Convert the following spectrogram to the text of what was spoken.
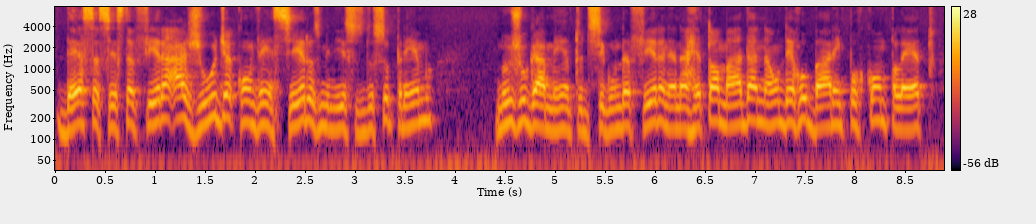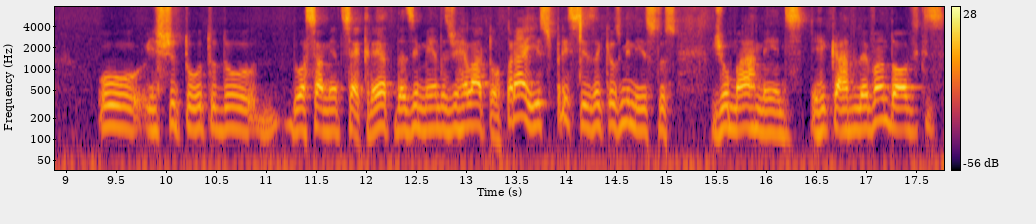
dessa sexta-feira ajude a convencer os ministros do Supremo no julgamento de segunda-feira, né, na retomada, a não derrubarem por completo o Instituto do, do, Orçamento Secreto, das emendas de relator. Para isso, precisa que os ministros Gilmar Mendes e Ricardo Lewandowski,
